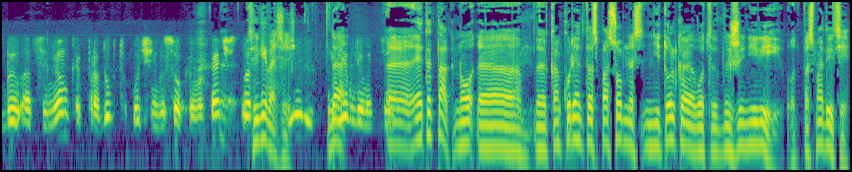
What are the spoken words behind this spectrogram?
был оценен как продукт очень высокого качества. Сергей Васильевич, да, э, это так, но э, э, конкурентоспособность не только вот в инженерии. Вот посмотрите,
